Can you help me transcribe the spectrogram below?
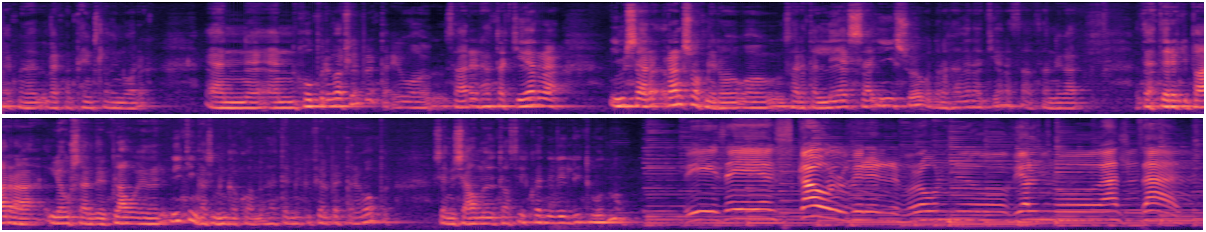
vegna, vegna tengsla við Noreg. En, en hópuri var fjölbreytari og þar er hægt að gera ymsar rannsóknir og, og það er þetta að lesa í sögunar og það verður að gera það. Þannig að þetta er ekki bara ljósærðir bláiður vikingar sem hinga að koma. Þetta er miklu fjölbreyttari hópur sem við sjáum auðvitað á því hvernig við lítum út nú. Því segi ég skál fyrir frónu og fjölnu og allt það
